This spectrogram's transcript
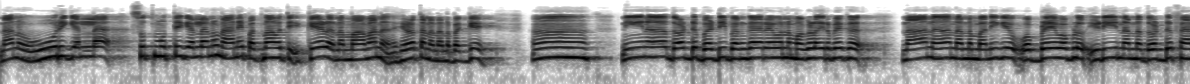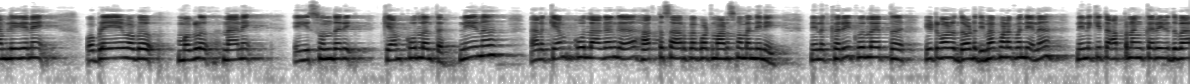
ನಾನು ಊರಿಗೆಲ್ಲ, ಸುತ್ತಮುತ್ತಿಗೆಲ್ಲಾನು ನಾನೇ ಪದ್ಮಾವತಿ. ಕೇಳ ನಮ್ಮ ಮಾಮನ, ಹೇಳ್ತಾನ ನನ್ನ ಬಗ್ಗೆ. ಹಾ, ನೀನು ದೊಡ್ಡ ಬಡ್ಡಿ ಬಂಗಾರವನ ಮಗಳ ಇರ್ಬೇಕು. ನಾನು ನನ್ನ ಮನೆಗೆ ಒಬ್ಬಳೇ ಒಬ್ಳು, ಇಡೀ ನನ್ನ ದೊಡ್ಡ ಫ್ಯಾಮ್ಲಿಗೇನೆ ಒಬ್ಬಳೇ ಒಬ್ಳು ಮಗಳು ನಾನೇ. ಈ ಸುಂದರಿ, ಕೆಂಪು ಕೂಲ್ ಅಂತ. ನೀನು? ನಾನು ಕೆಂಪು ಕೂಲ್ ಆಗಂಗ ಹತ್ತು ಸಾವಿರ ರೂಪಾಯಿ ಕೊಟ್ಟು ಮಾಡಿಸ್ಕೊಂಡು ಬಂದೀನಿ. ನಿನ್ನ ಕರಿ ಕೂಲ್ ಇಟ್ಕೊಂಡು ದೊಡ್ಡ ದಿಮಾಕ್ ಮಾಡಕ್ ಬಂದೇನ ನಿನಕಿತ ಅಪ್ಪನಂಗೆ ಕರಿ ಬಾ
